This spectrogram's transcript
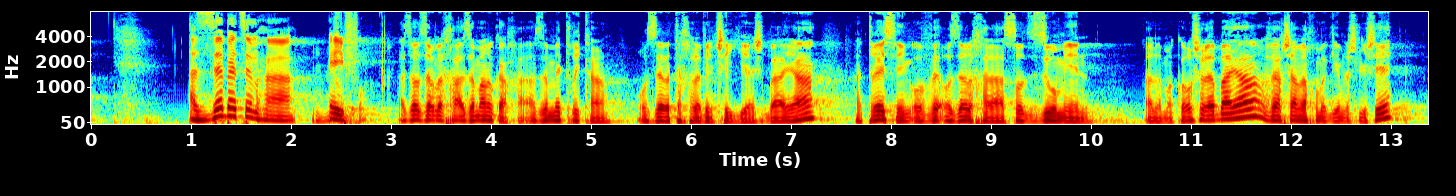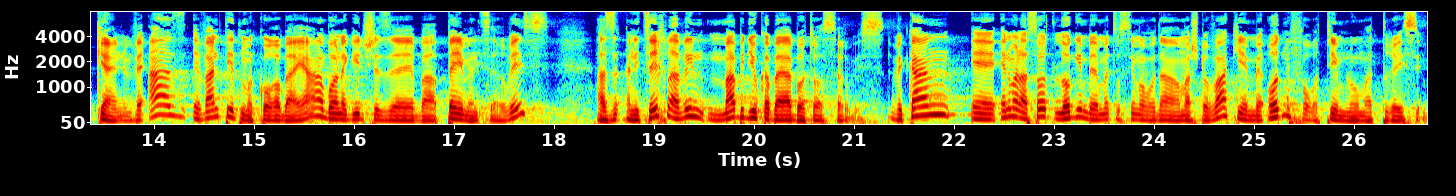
אז זה בעצם האיפה. אז זה עוזר לך, אז אמרנו ככה, אז המטריקה עוזרת לך להבין שיש בעיה, ה-tracing עוזר לך לעשות zoom in על המקור של הבעיה, ועכשיו אנחנו מגיעים לשלישי. כן, ואז הבנתי את מקור הבעיה, בוא נגיד שזה ב-payment service, אז אני צריך להבין מה בדיוק הבעיה באותו ה-service. וכאן אה, אין מה לעשות, לוגים באמת עושים עבודה ממש טובה, כי הם מאוד מפורטים לעומת trace-ים.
